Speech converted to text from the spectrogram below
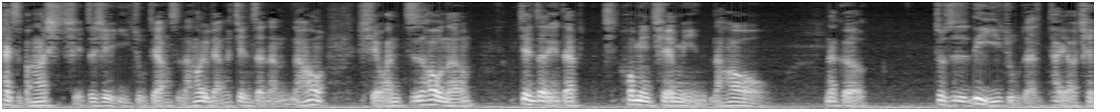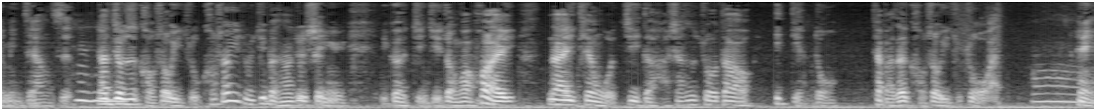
开始帮他写这些遗嘱这样子，然后有两个见证人，然后写完之后呢，见证人在后面签名，然后那个就是立遗嘱人他也要签名这样子，那就是口授遗嘱。口授遗嘱基本上就限于一个紧急状况。后来那一天我记得好像是做到一点多才把这个口授遗嘱做完。哦，嘿，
